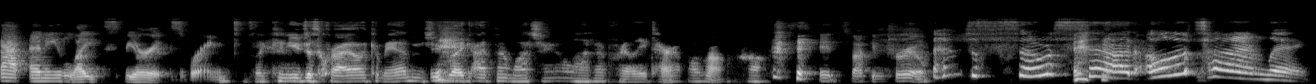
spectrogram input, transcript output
at any light spirit spring. It's like, can you just cry on command? And she's like, I've been watching a lot of really terrible rom coms. it's fucking true. I'm just so sad all the time, Link.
